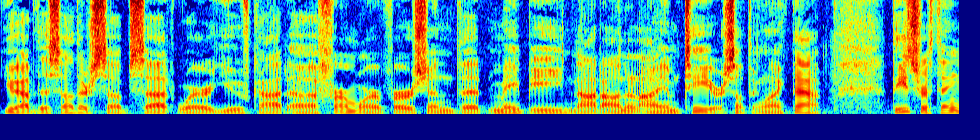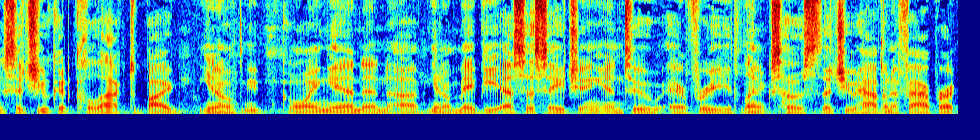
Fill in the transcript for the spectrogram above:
You have this other subset where you've got a firmware version that may be not on an IMT or something like that. These are things that you could collect by you know going in and uh, you know maybe SSHing into every Linux host that you have in a fabric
